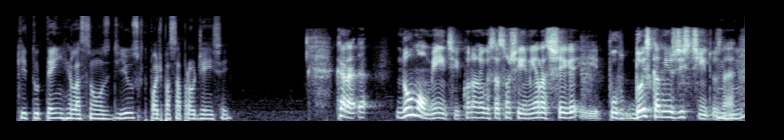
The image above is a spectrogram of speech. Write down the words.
que tu tem em relação aos deals que tu pode passar para a audiência aí? Cara, é, normalmente, quando a negociação chega em mim, ela chega por dois caminhos distintos, né? uhum. né?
